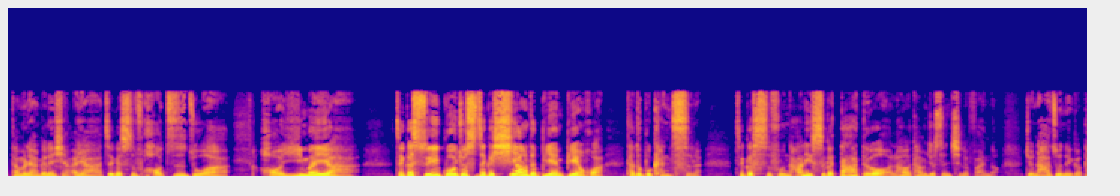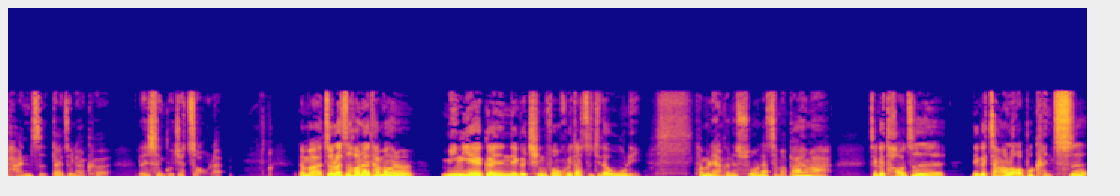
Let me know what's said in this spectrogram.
他们两个人想，哎呀，这个师傅好执着啊，好愚昧呀！这个水果就是这个相的变变化，他都不肯吃了。这个师傅哪里是个大德哦？然后他们就生起了烦恼，就拿住那个盘子，带着两颗人参果就走了。那么走了之后呢，他们。明夜跟那个清风回到自己的屋里，他们两个人说：“那怎么办啊？这个桃子那个长老不肯吃，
